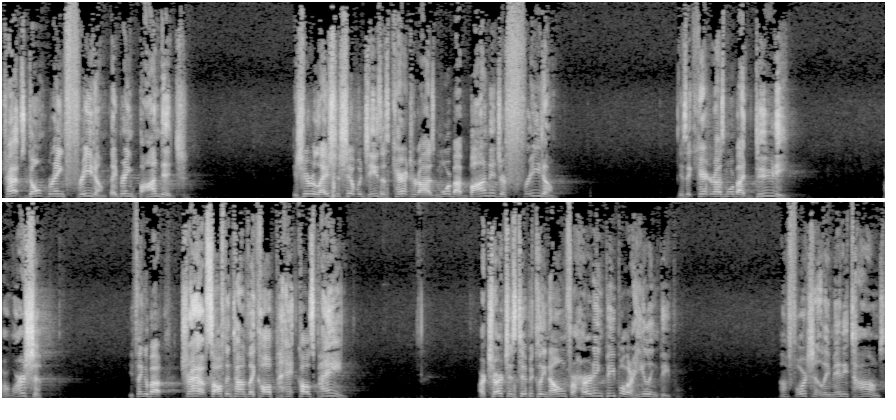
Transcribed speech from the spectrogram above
Traps don't bring freedom, they bring bondage. Is your relationship with Jesus characterized more by bondage or freedom? Is it characterized more by duty or worship? You think about traps, oftentimes they call pain, cause pain. Our church is typically known for hurting people or healing people. Unfortunately, many times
